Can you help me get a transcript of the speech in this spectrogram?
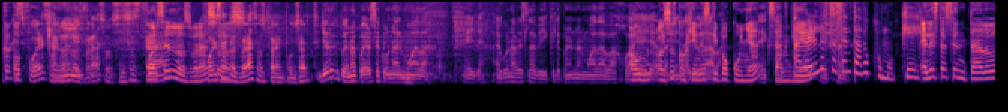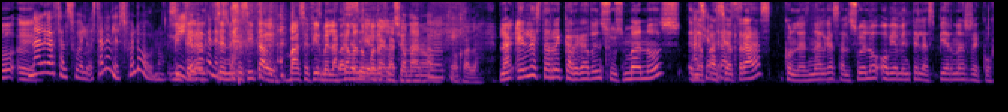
Creo que es fuerza, ¿no? En los brazos. Eso está... Fuerza en los brazos. Fuerza en los brazos para impulsarte. Yo creo que pueden apoyarse con una almohada, ella. Alguna vez la vi que le ponen una almohada abajo a un- ella. o esos cojines tipo cuña Exacto. también. A ver, él está exacto. sentado como qué? Él está sentado. eh, Nalgas al suelo. ¿Están en el suelo o no? Sí, yo literal, creo que en el se suelo. necesita base firme. La Base cama no puede la funcionar. no, Ok. Ojalá. La- él está recargado en sus manos en la- Hacia hacia, atrás. atrás. con las nalgas al suelo, obviamente las piernas recogidas,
